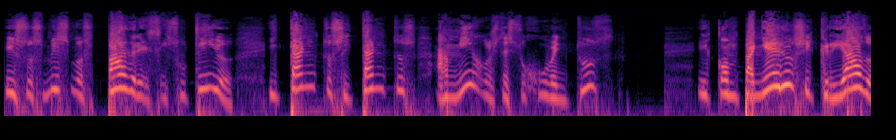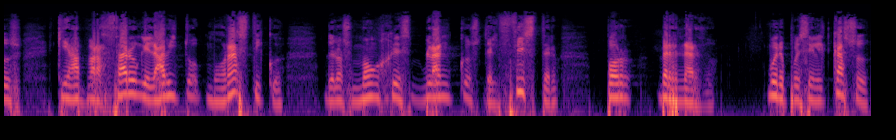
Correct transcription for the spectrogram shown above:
y sus mismos padres y su tío, y tantos y tantos amigos de su juventud, y compañeros y criados que abrazaron el hábito monástico de los monjes blancos del Cister por Bernardo. Bueno, pues en el caso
